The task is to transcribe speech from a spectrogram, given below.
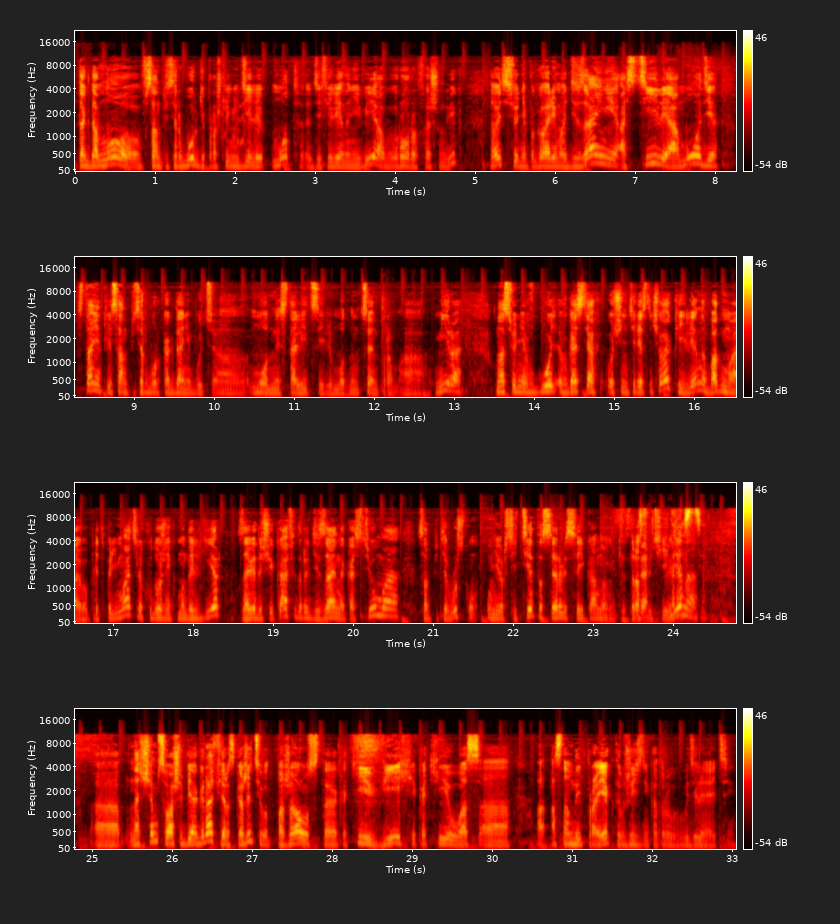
Не так давно в Санкт-Петербурге прошли недели мод, дефиле на Неве, Аврора Fashion Week. Давайте сегодня поговорим о дизайне, о стиле, о моде. Станет ли Санкт-Петербург когда-нибудь э, модной столицей или модным центром э, мира? У нас сегодня в, го- в гостях очень интересный человек Елена Бадмаева, предприниматель, художник-модельер, заведующий кафедрой дизайна костюма Санкт-Петербургского университета сервиса и экономики. Здравствуйте, Да, Елена. здравствуйте. А, Начнем с вашей биографии. Расскажите, вот, пожалуйста, какие вехи, какие у вас а, а, основные проекты в жизни, которые вы выделяете?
